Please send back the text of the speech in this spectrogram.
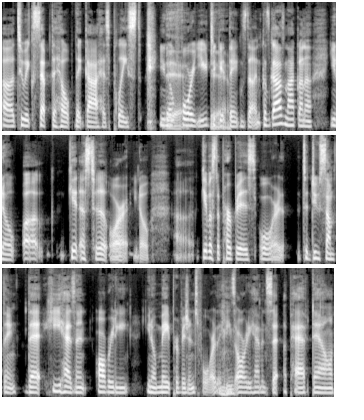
uh, to accept the help that God has placed, you know, Yeah. for you to Yeah. get things done. Because God's not gonna, you know, uh, get us to or you know, uh, give us the purpose or to do something that He hasn't already, you know, made provisions for. That He's already haven't set a path down.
